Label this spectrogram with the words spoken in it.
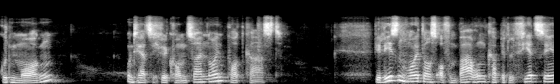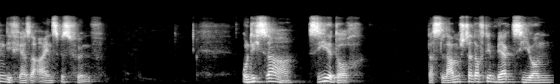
Guten Morgen und herzlich willkommen zu einem neuen Podcast. Wir lesen heute aus Offenbarung Kapitel 14, die Verse 1 bis 5. Und ich sah, siehe doch, das Lamm stand auf dem Berg Zion,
